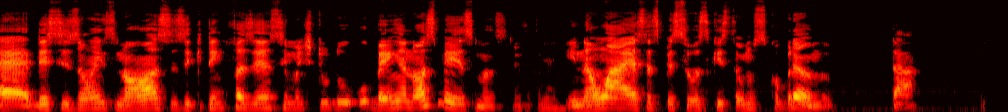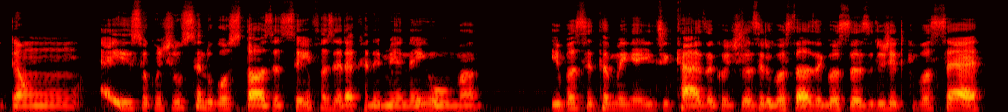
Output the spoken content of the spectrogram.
é, decisões nossas e que tem que fazer, acima de tudo, o bem a nós mesmas. Exatamente. E não a essas pessoas que estão nos cobrando, tá? Então, é isso. Eu continuo sendo gostosa sem fazer academia nenhuma. E você também aí de casa continua sendo gostosa e gostosa do jeito que você é.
